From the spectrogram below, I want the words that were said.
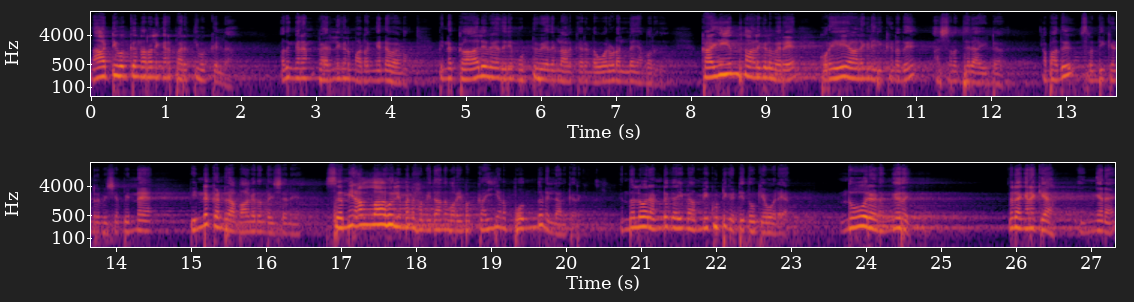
നാട്ടി പറഞ്ഞാൽ ഇങ്ങനെ പരത്തി വെക്കില്ല. അതിങ്ങനെ വിരലുകൾ മടങ്ങനെ വേണം. പിന്നെ കാൽ വേദന മുട്ടുവേദനയുള്ള ആൾക്കാരുണ്ട്. ഓരോടല്ല ഞാൻ പറഞ്ഞത്. കഴിയുന്ന ആളുകൾ വരെ കുറേ ആളുകൾ ഇരിക്കുന്നത് അശ്രദ്ധരായിട്ടാണ്. അപ്പം അത് ശ്രദ്ധിക്കേണ്ട ഒരു വിഷയം. പിന്നെ പിന്നെ കണ്ടൊരു അപാകത എന്താ വെച്ചാൽ സെമി അള്ളാഹു ലിമൻ ഹമിദ എന്ന് പറയുമ്പോൾ കൈയാണ് പൊന്തണില്ല ആൾക്കാർക്ക്. എന്തല്ലോ രണ്ട് കൈമേ അമ്മിക്കുട്ടി കെട്ടി തൂക്കിയ പോലെയാണ്. എന്തോ ഒരു ഇടങ്ങേറ് എന്നിട്ട് എങ്ങനെയൊക്കെയാ ഇങ്ങനെ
